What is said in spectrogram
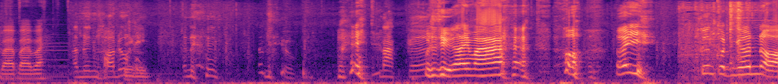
ไปไปไปไปอันหนึงรอด้วยอันหนึงเดี๋ยวเฮ้ย หนักเกิน มันถืออะไรมา เฮ้ย เครื่องกดเงินเหรอ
